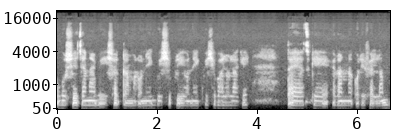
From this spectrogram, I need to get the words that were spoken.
অবশ্যই জানাবে। এই শাকটা আমার অনেক বেশি প্রিয়, অনেক বেশি ভালো লাগে। তাই আজকে রান্না করে ফেললাম।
